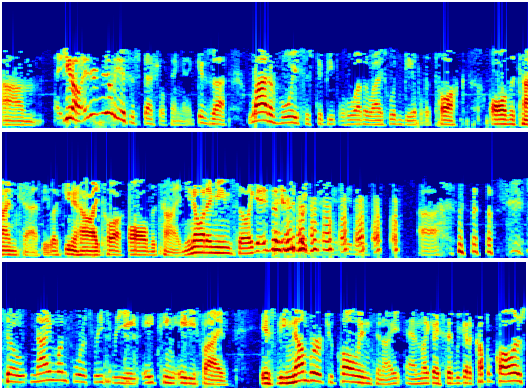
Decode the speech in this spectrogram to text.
um, you know, it really is a special thing, and it gives a lot of voices to people who otherwise wouldn't be able to talk all the time, Kathy. Like you know how I talk all the time. You know what I mean? So like, it's a, it's a good thing. It is. Uh, so nine one four three three eight eighteen eighty five is the number to call in tonight. And like I said, we got a couple callers.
